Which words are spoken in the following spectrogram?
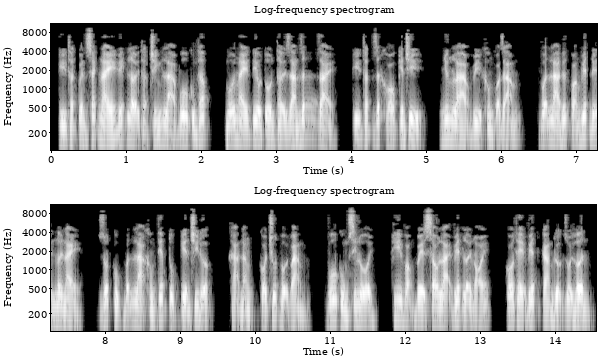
Kỳ thật quyển sách này ích lợi thật chính là vô cùng thấp, mỗi ngày tiêu tốn thời gian rất dài, kỳ thật rất khó kiên trì, nhưng là vì không quá dám vẫn là đức quang viết đến nơi này, rốt cục vẫn là không tiếp tục kiên trì được, khả năng có chút vội vàng, vô cùng xin lỗi, hy vọng về sau lại viết lời nói, có thể viết càng được rồi hơn.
